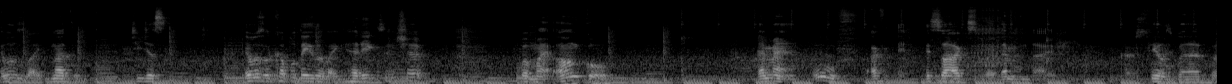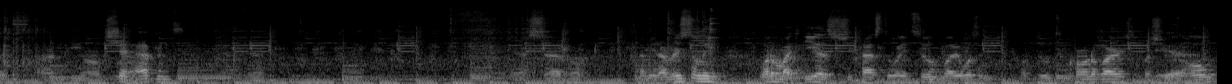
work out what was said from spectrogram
it was like nothing. She just, it was a couple days of like headaches and shit. But my uncle, that man, oof, I, it sucks, but that man died. Feels bad, but shit happens. Yeah. Yeah, sad, bro. I mean, I recently, one of my tias, she passed away too, but it wasn't due to coronavirus, but she was Yeah. old.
